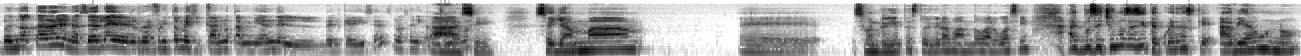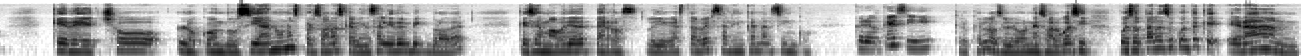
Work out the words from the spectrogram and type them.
pues no tardan en hacerle el refrito mexicano también del, del que dices, no sé ni cómo se Ah, llama. sí. Se llama. Eh, Sonríe, te estoy grabando o algo así. Ay, pues de hecho, no sé si te acuerdas que había uno que de hecho lo conducían unas personas que habían salido en Big Brother que se llamaba Día de Perros. Lo llegaste a ver, salía en Canal 5. Creo que sí. Creo que los lunes o algo así. Pues total, haz de cuenta que eran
